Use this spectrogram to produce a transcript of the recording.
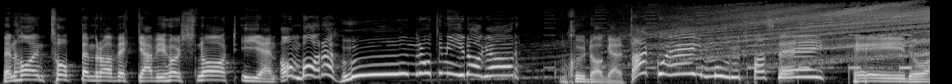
Men ha en toppenbra vecka. Vi hörs snart igen om bara 189 dagar. Om sju dagar. Tack och hej, morotspastej! Hej då!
